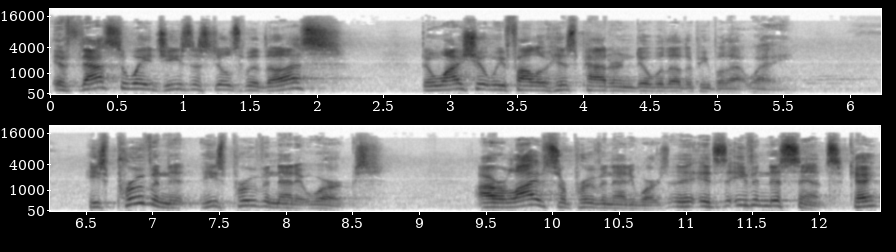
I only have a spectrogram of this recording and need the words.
If that's the way Jesus deals with us, then why shouldn't we follow his pattern and deal with other people that way? He's proven it. He's proven that it works. Our lives are proven that it works. It's even this sense, okay?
